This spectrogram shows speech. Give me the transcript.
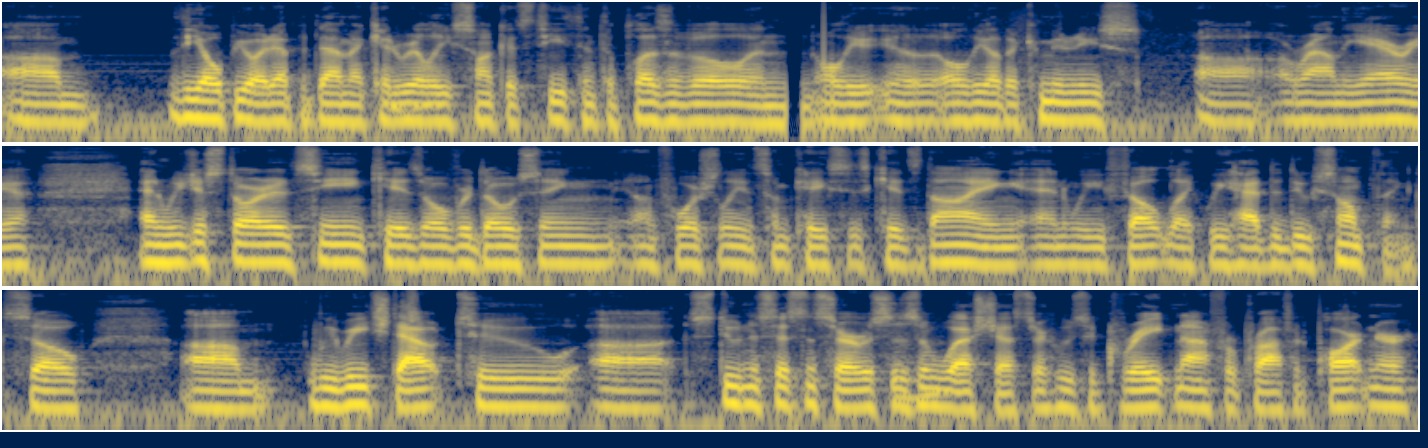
um, the opioid epidemic had really sunk its teeth into Pleasantville and all the you know, all the other communities uh, around the area, and we just started seeing kids overdosing. Unfortunately, in some cases, kids dying, and we felt like we had to do something. So. Um, we reached out to uh, Student Assistance Services of Westchester, who's a great not-for-profit partner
